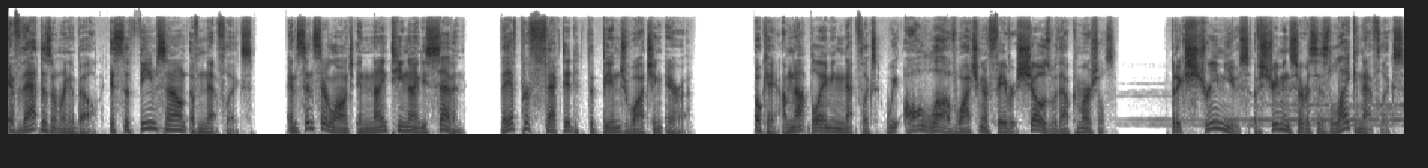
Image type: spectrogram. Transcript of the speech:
If that doesn't ring a bell, it's the theme sound of Netflix. And since their launch in 1997, they have perfected the binge watching era. Okay, I'm not blaming Netflix. We all love watching our favorite shows without commercials. But extreme use of streaming services like Netflix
